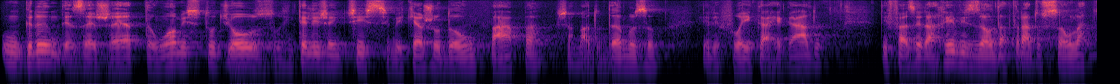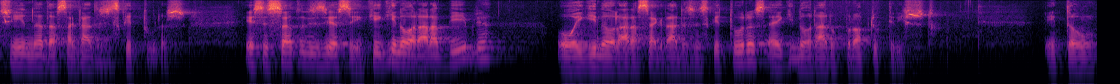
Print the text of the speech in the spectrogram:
um grande exegeta, um homem estudioso, inteligentíssimo e que ajudou um papa chamado Damaso. Ele foi encarregado de fazer a revisão da tradução latina das Sagradas Escrituras. Esse santo dizia assim: que ignorar a Bíblia ou ignorar as Sagradas Escrituras é ignorar o próprio Cristo. Então,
